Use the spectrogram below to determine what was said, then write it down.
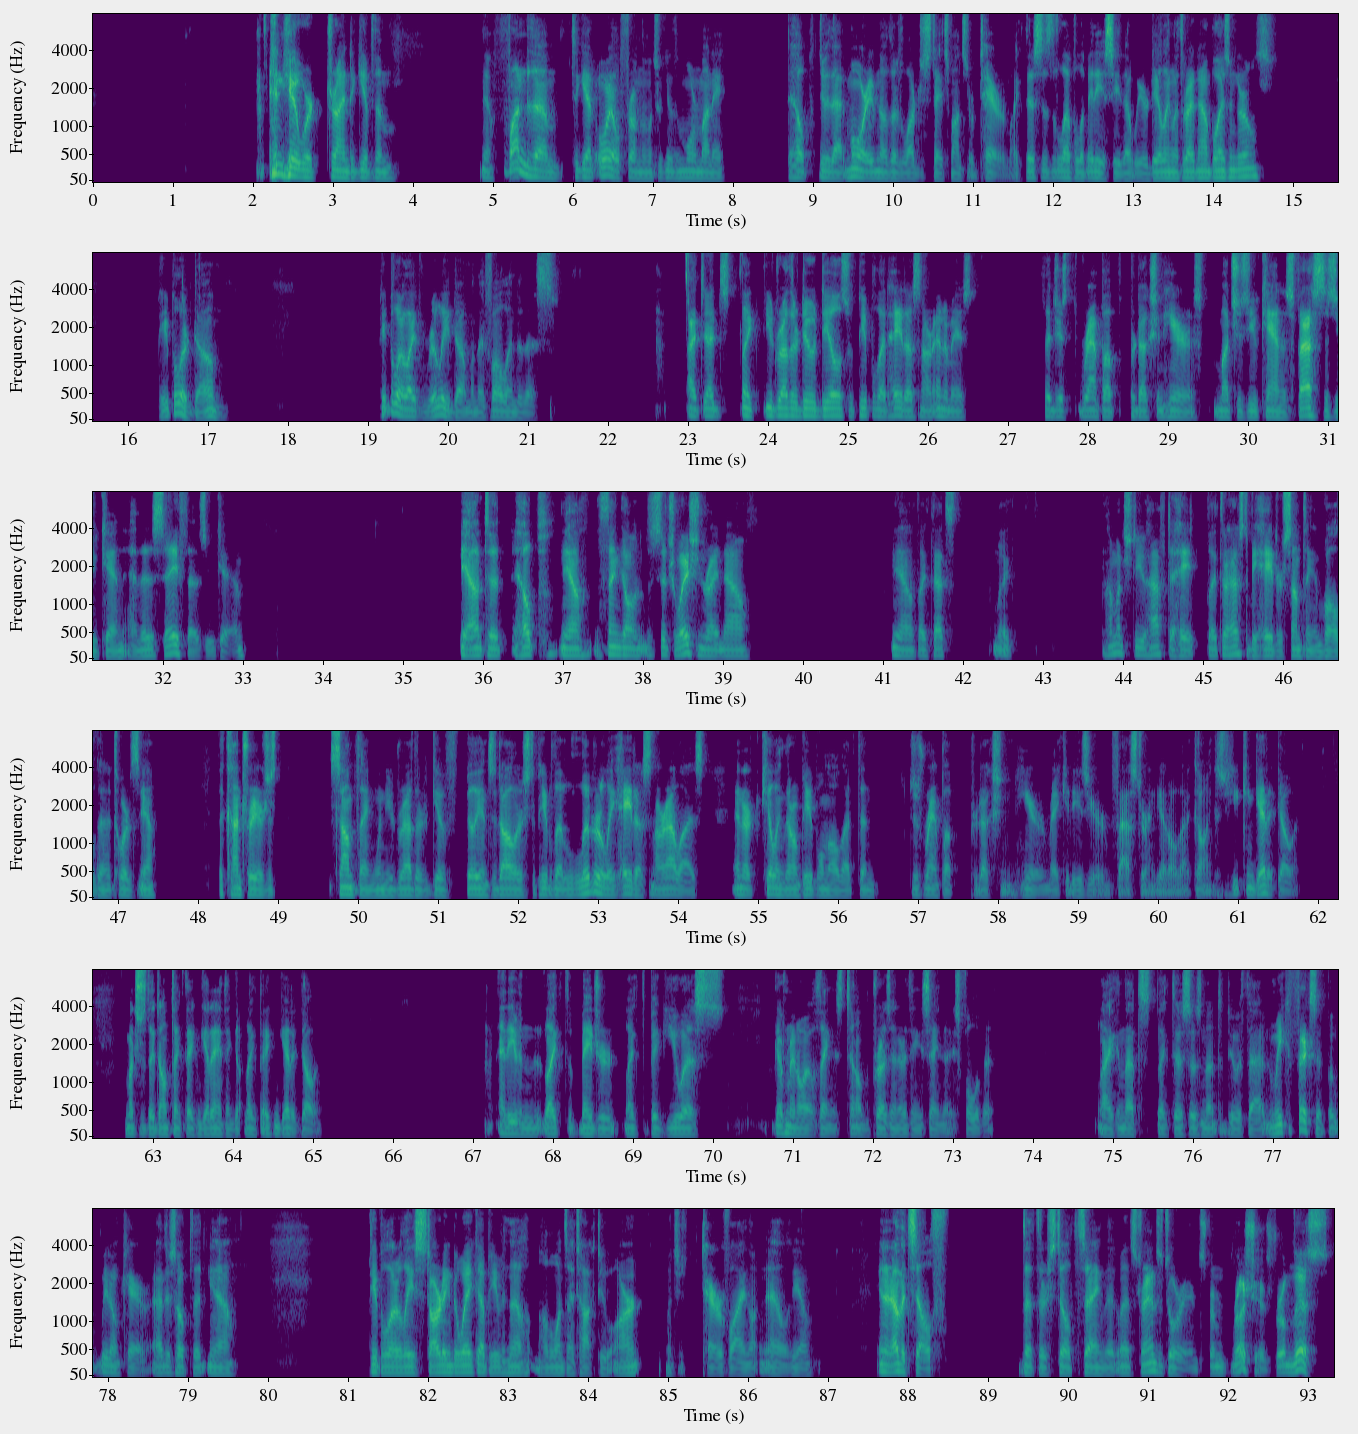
and yet we're trying to give them, you know, fund them to get oil from them, which will give them more money to help do that more, even though they're the largest state sponsor of terror. Like this is the level of idiocy that we are dealing with right now, boys and girls. People are dumb. People are like really dumb when they fall into this. I, I like you'd rather do deals with people that hate us and our enemies than just ramp up production here as much as you can, as fast as you can, and as safe as you can. Yeah, to help, you know, the thing going, the situation right now. You know, like that's like, how much do you have to hate? Like, there has to be hate or something involved in it towards, yeah, the country or just something when you'd rather give billions of dollars to people that literally hate us and our allies and are killing their own people and all that than just ramp up production here and make it easier and faster and get all that going because he can get it going much as they don't think they can get anything like they can get it going and even like the major like the big us government oil thing is telling the president everything he's saying that he's full of it. Like and that's like this has nothing to do with that. And we can fix it but we don't care. I just hope that you know people are at least starting to wake up even though all the ones i talk to aren't which is terrifying you know in and of itself that they're still saying that well, it's transitory it's from russia it's from this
